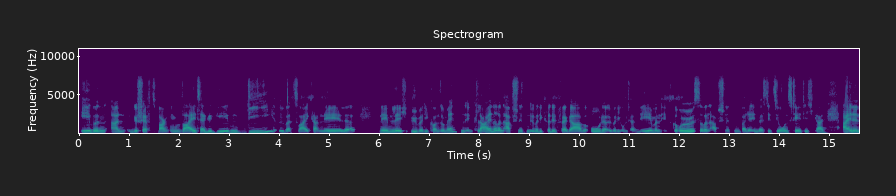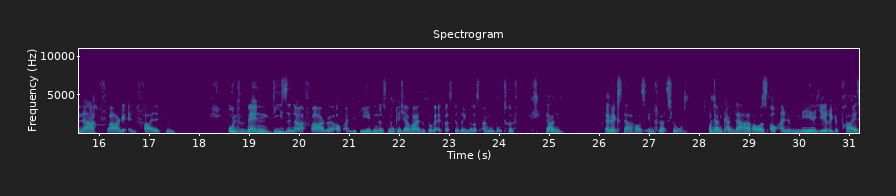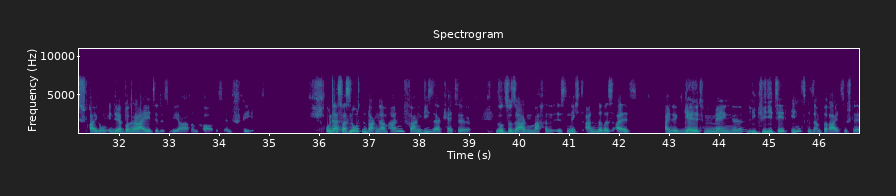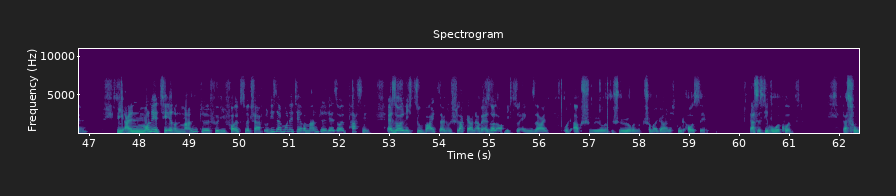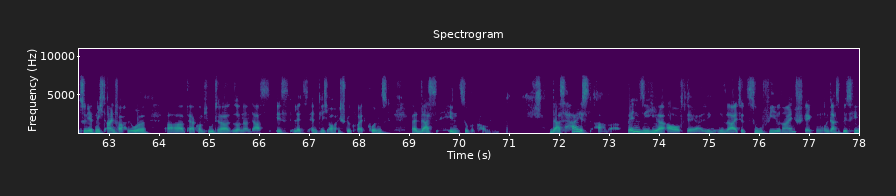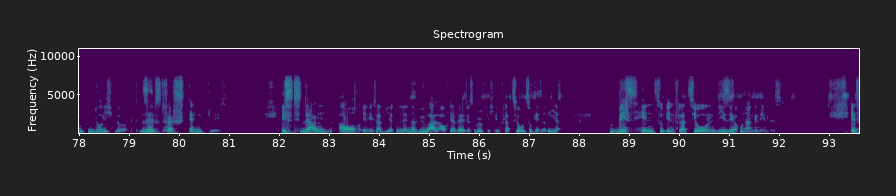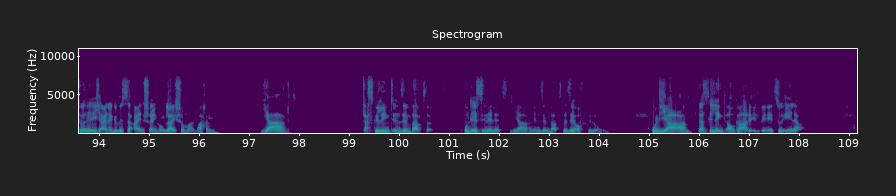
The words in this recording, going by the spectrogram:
eben an Geschäftsbanken weitergegeben, die über zwei Kanäle nämlich über die Konsumenten in kleineren Abschnitten über die Kreditvergabe oder über die Unternehmen in größeren Abschnitten bei der Investitionstätigkeit eine Nachfrage entfalten. Und wenn diese Nachfrage auf ein gegebenes, möglicherweise sogar etwas geringeres Angebot trifft, dann erwächst daraus Inflation. Und dann kann daraus auch eine mehrjährige Preissteigerung in der Breite des Warenkorbes entstehen. Und das, was Notenbanken am Anfang dieser Kette sozusagen machen, ist nichts anderes als eine Geldmenge, Liquidität insgesamt bereitzustellen, wie einen monetären Mantel für die Volkswirtschaft. Und dieser monetäre Mantel, der soll passen. Er soll nicht zu weit sein und schlackern, aber er soll auch nicht zu eng sein und abschnüren und schon mal gar nicht gut aussehen. Das ist die hohe Kunst. Das funktioniert nicht einfach nur äh, per Computer, sondern das ist letztendlich auch ein Stück weit Kunst, äh, das hinzubekommen. Das heißt aber, wenn Sie hier auf der linken Seite zu viel reinstecken und das bis hinten durchwirkt, selbstverständlich ist dann auch in etablierten Ländern überall auf der Welt es möglich, Inflation zu generieren. Bis hin zu Inflation, die sehr unangenehm ist. Jetzt würde ich eine gewisse Einschränkung gleich schon mal machen. Ja, das gelingt in Simbabwe und ist in den letzten Jahren in Simbabwe sehr oft gelungen. Und ja, das gelingt auch gerade in Venezuela.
